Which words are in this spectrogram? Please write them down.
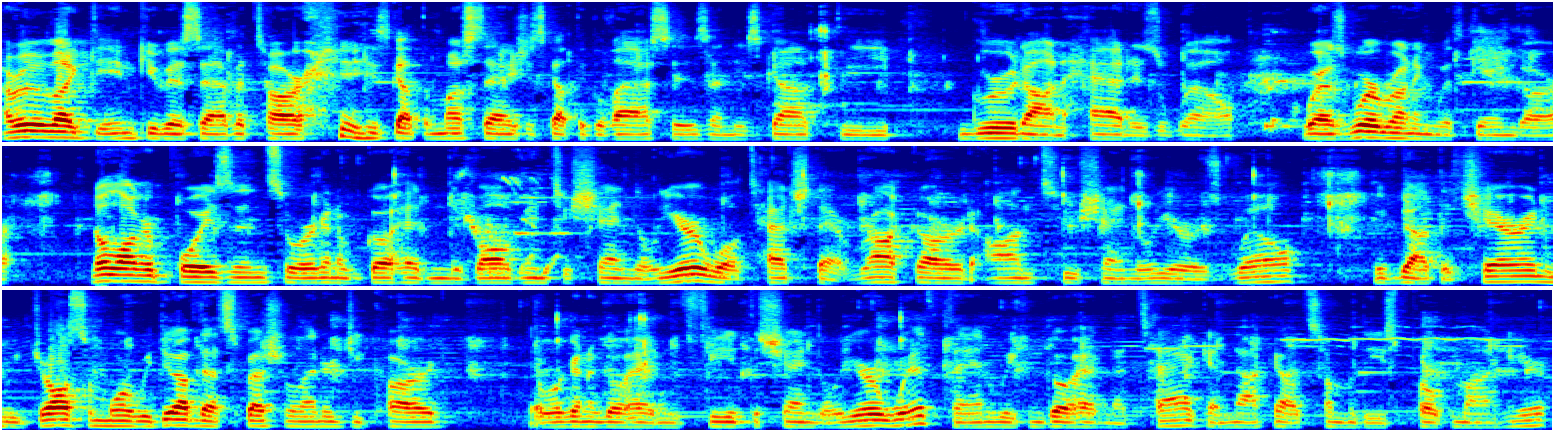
I really like the Incubus avatar. he's got the mustache, he's got the glasses, and he's got the Groudon had as well. Whereas we're running with Gengar. No longer poison, so we're going to go ahead and evolve into Chandelure. We'll attach that Rock Guard onto Chandelure as well. We've got the Cheren. We draw some more. We do have that special energy card that we're going to go ahead and feed the Chandelure with, and we can go ahead and attack and knock out some of these Pokemon here.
